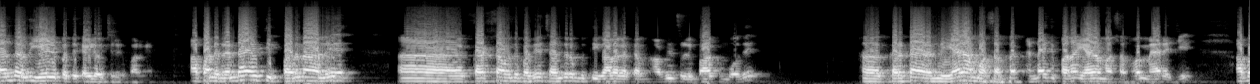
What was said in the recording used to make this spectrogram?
சந்திர வந்து ஏழு பத்து கையில வச்சிருக்கு பாருங்க. அப்ப அந்த ரெண்டாயிரத்தி பதினாலு கரெக்டா வந்து பாத்தீங்கன்னா சந்திர புத்தி காலகட்டம் அப்படின்னு சொல்லி பார்க்கும்போது கரெக்டா இந்த ஏழாம் மாசம் அப்ப ரெண்டாயிரத்தி பதினாலு ஏழாம் மாசம் அப்ப மேரேஜ் அப்ப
